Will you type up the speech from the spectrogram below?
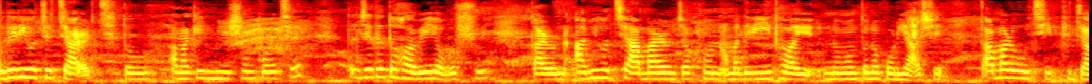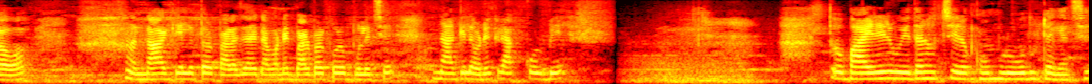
ওদেরই হচ্ছে চার্চ তো আমাকে ইনভিটেশন করেছে। তো যেতে তো হবেই অবশ্যই, কারণ আমি হচ্ছে আমার যখন আমাদের ঈদ হয় নিমন্ত্রণ করি আসে, তো আমারও উচিত যাওয়া। না গেলে তো আর পারা যায় না, অনেক বারবার করে বলেছে, না গেলে অনেক রাগ করবে। তো বাইরের ওয়েদার হচ্ছে এরকম, রোদ উঠে গেছে।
